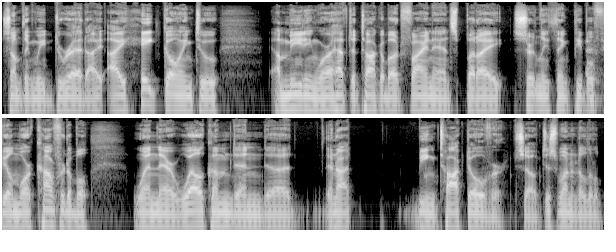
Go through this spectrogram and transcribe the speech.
something we dread. I, I hate going to a meeting where I have to talk about finance, but I certainly think people feel more comfortable when they're welcomed and uh, they're not being talked over. So just wanted a little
